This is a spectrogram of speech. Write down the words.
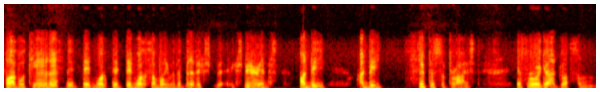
five or 10 Mhm. minutes, they'd, they'd want they'd, they'd want somebody with a bit of ex- experience. I'd be I'd be super surprised if Roigard got some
